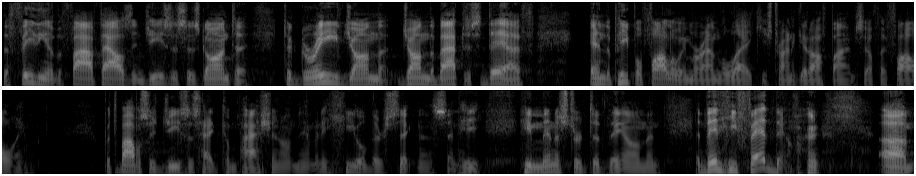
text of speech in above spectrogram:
the feeding of the 5,000. Jesus has gone to, to grieve John the, John the Baptist's death, and the people follow him around the lake. He's trying to get off by himself. They follow him. But the Bible says Jesus had compassion on them and he healed their sickness and he, he ministered to them and, and then he fed them. um,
